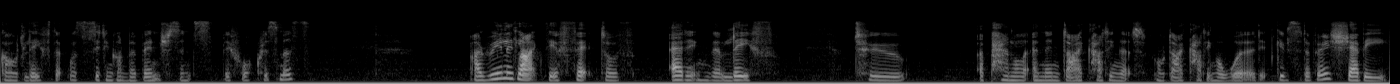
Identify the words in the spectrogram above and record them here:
gold leaf that was sitting on my bench since before Christmas. I really like the effect of adding the leaf to a panel and then die cutting it or die cutting a word. It gives it a very shabby,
